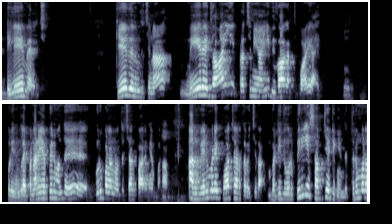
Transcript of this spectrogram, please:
டிலே மேரேஜ் கேது இருந்துச்சுன்னா மேரேஜ் ஆகி பிரச்சனையாகி விவாகரத்து மாதிரி ஆயிடும். புரியுதுங்களா? இப்ப நிறைய பேர் வந்து குரு பலன் வந்துச்சான்னு பாருங்க. அது வெறுமனே கோச்சாரத்தை வச்சுதான். பட் இது ஒரு பெரிய சப்ஜெக்ட்டுங்க இந்த திருமண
